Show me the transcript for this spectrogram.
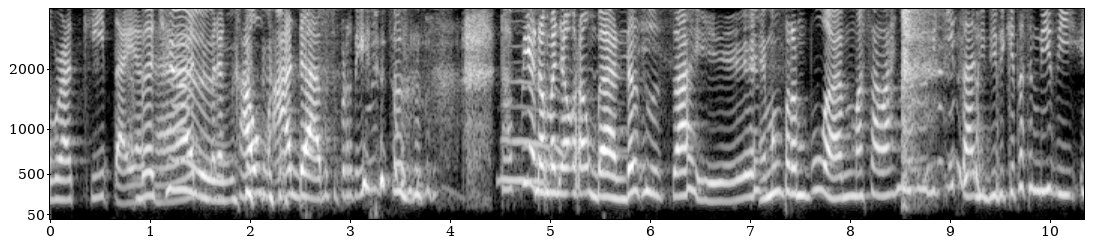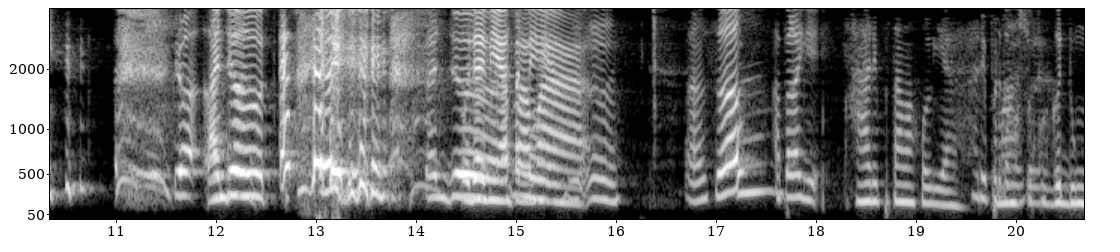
aurat kita ya Betul. kan. Daripada kaum Adam seperti itu. Tapi ya namanya orang bandel susah ya. Emang perempuan masalahnya di kita, di diri kita sendiri. Yuk lanjut, Lanjut. lanjut. Udah nih, asrama. Mm-mm. Langsung, apa lagi? Hari pertama kuliah. Hari pertama Masuk kuliah. ke gedung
